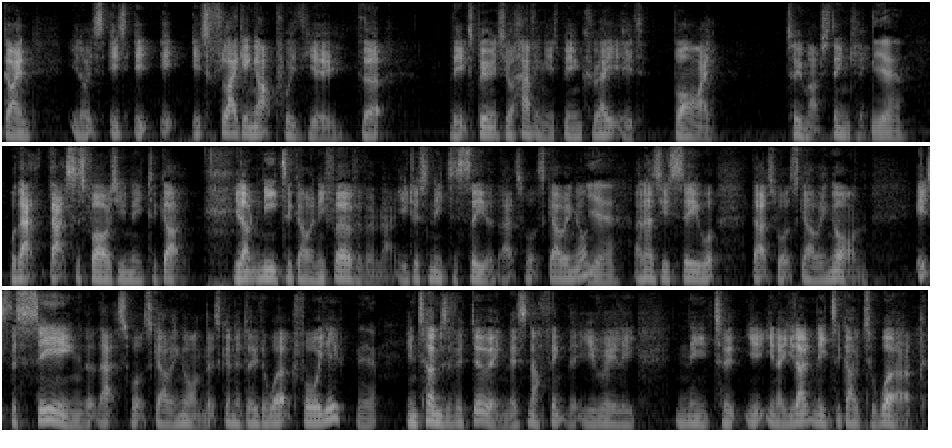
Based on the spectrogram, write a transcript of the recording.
going. You know, it's it's it, it, it's flagging up with you that the experience you're having is being created by too much thinking. Yeah. Well, that that's as far as you need to go. You don't need to go any further than that. You just need to see that that's what's going on. Yeah. And as you see what that's what's going on, it's the seeing that that's what's going on that's going to do the work for you. Yeah. In terms of it doing, there's nothing that you really need to. You, you know, you don't need to go to work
